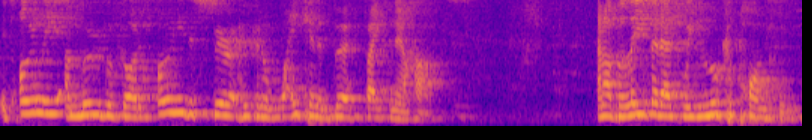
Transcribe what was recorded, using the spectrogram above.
It's only a move of God. It's only the Spirit who can awaken and birth faith in our hearts. And I believe that as we look upon Him,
